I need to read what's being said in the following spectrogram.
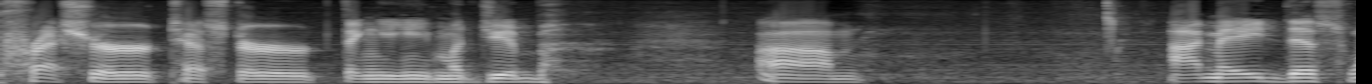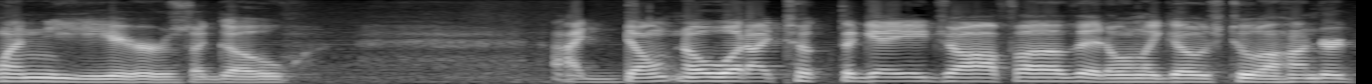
pressure tester thingy majib. Um, I made this one years ago. I don't know what I took the gauge off of. It only goes to 100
